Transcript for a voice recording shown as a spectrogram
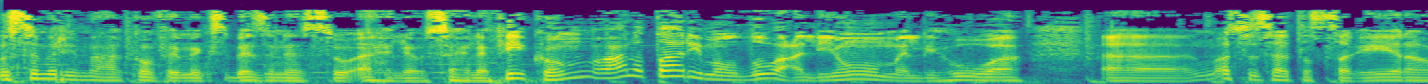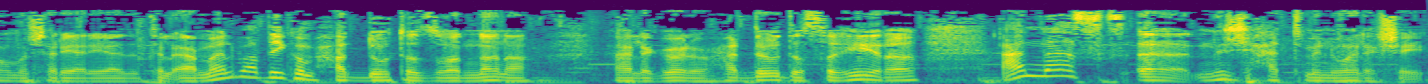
مستمرين معكم في ميكس بزنس وأهلا وسهلا فيكم. وعلى طاري موضوع اليوم اللي هو آه، المؤسسات الصغيرة ومشاريع ريادة الأعمال. بعطيكم حدوتة صغننة على قولهم حدوتة صغيرة عن ناس آه، نجحت من ولا شيء.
